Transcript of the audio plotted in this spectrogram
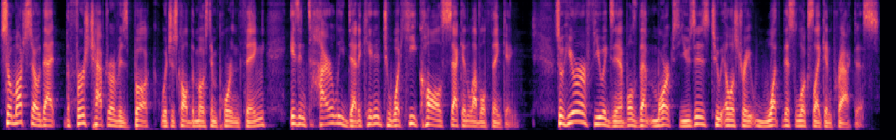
So much so that the first chapter of his book, which is called The Most Important Thing, is entirely dedicated to what he calls second level thinking. So here are a few examples that Marks uses to illustrate what this looks like in practice.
